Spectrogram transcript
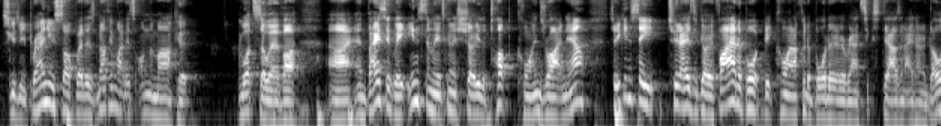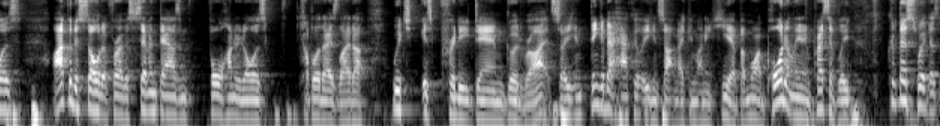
Excuse me, brand new software. There's nothing like this on the market whatsoever. Uh, and basically, instantly, it's going to show you the top coins right now. So you can see two days ago, if I had bought Bitcoin, I could have bought it at around $6,800. I could have sold it for over $7,400 a couple of days later, which is pretty damn good, right? So you can think about how quickly you can start making money here. But more importantly and impressively, Crypto Suite does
